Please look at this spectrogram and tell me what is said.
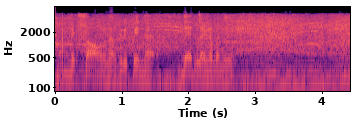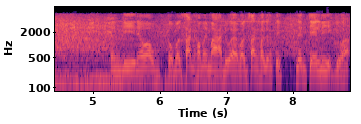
หมายเลขสองทางฟิลิปปินส์ฮะเด่นเลยครับวันนี้ยังดีนะว่าตัวบอลสั้นเขาไม่มาด้วยบอลสั้นเขายังติดเล่นเจลีกอยู่ฮะ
